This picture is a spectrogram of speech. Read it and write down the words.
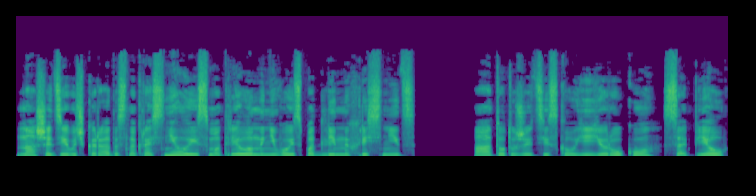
Наша девочка радостно краснела и смотрела на него из-под длинных ресниц, а тот уже тискал ее руку, сопел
